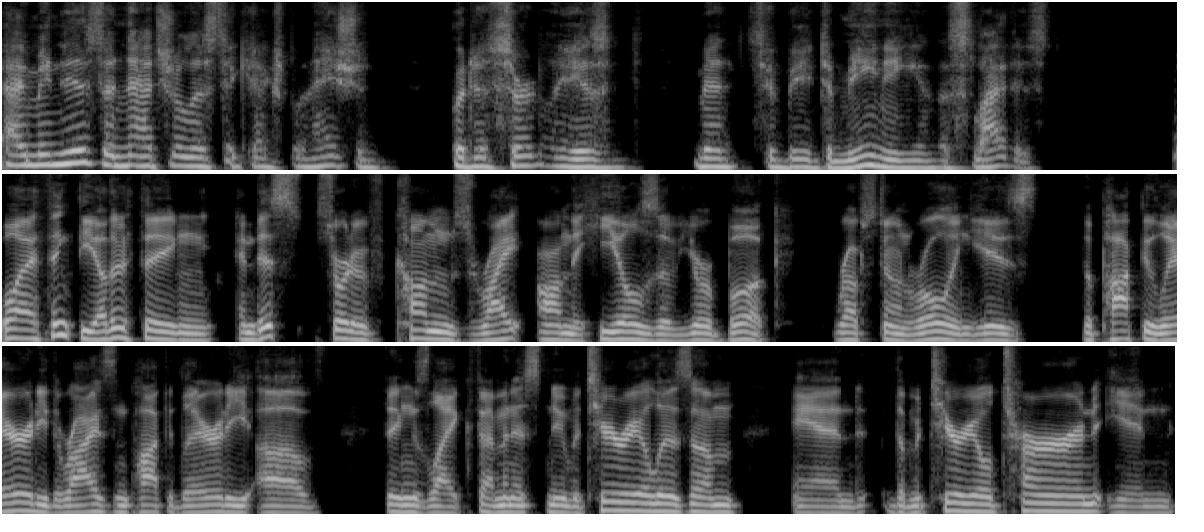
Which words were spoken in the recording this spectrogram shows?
I mean, it is a naturalistic explanation, but it certainly isn't meant to be demeaning in the slightest. Well, I think the other thing, and this sort of comes right on the heels of your book, Rough Stone Rolling, is the popularity, the rise in popularity of things like feminist new materialism and the material turn in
